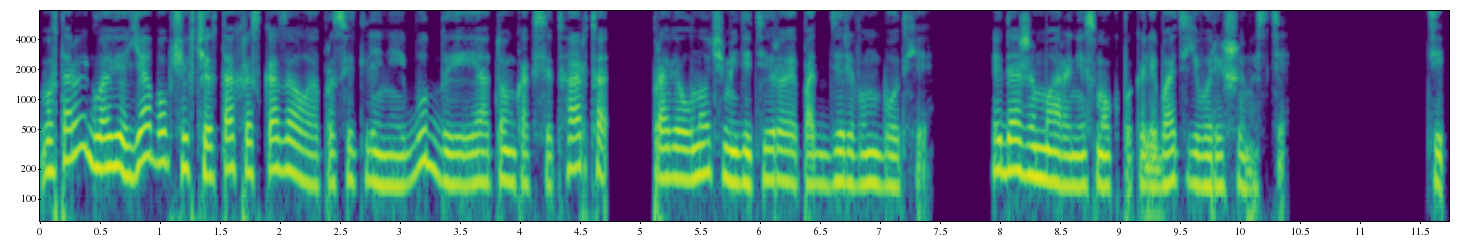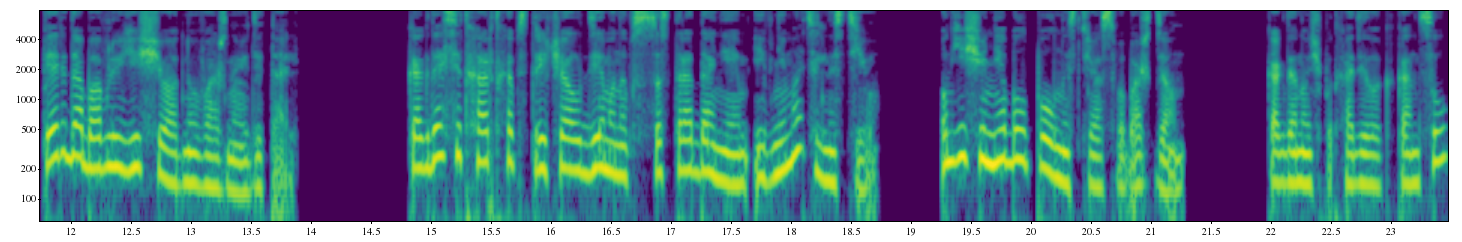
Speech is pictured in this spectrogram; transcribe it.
Во второй главе я в общих чертах рассказала о просветлении Будды и о том, как Сиддхартха провел ночь, медитируя под деревом Бодхи. И даже Мара не смог поколебать его решимости. Теперь добавлю еще одну важную деталь. Когда Сиддхартха встречал демонов с состраданием и внимательностью, он еще не был полностью освобожден. Когда ночь подходила к концу,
